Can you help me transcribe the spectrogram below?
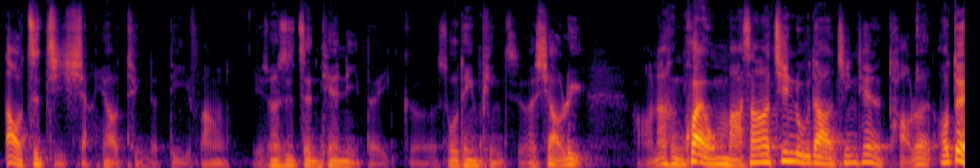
到自己想要听的地方，也算是增添你的一个收听品质和效率。好，那很快我们马上要进入到今天的讨论。哦，对，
